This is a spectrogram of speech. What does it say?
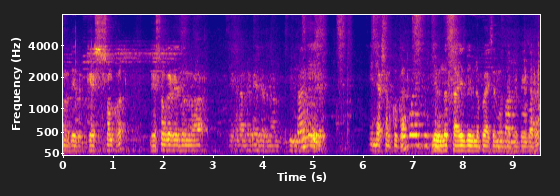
আমাদের গ্যাস সংকট। গ্যাস সংকটের জন্য বিভিন্ন ইন্ডাকশন কুকার বিভিন্ন সাইজ বিভিন্ন প্রাইসের মধ্যে আপনি পেয়ে যাবেন।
